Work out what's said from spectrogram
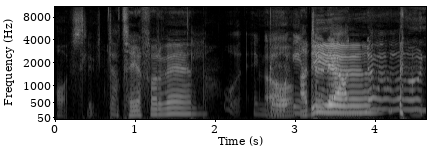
avsluta att säga farväl. And Ja. go into Adjö. the unknown.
